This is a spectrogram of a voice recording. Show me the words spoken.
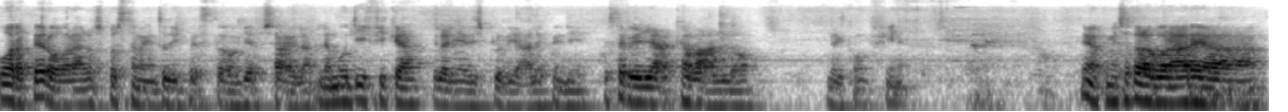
ora per ora lo spostamento di questo ghiacciaio, la, la modifica della linea displuviale, quindi questa griglia a cavallo del confine. Ho cominciato a lavorare a,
